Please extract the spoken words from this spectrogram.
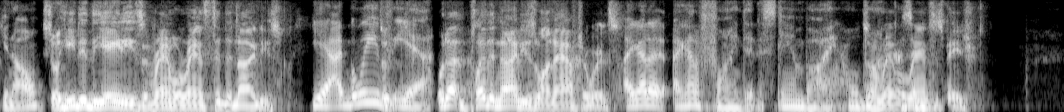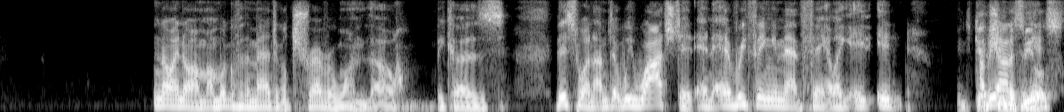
You know. So he did the '80s and Ramble Rants did the '90s. Yeah, I believe. So- yeah. What up? Play the '90s one afterwards. I gotta I gotta find it. Stand by. Hold It's on on. Ramble I'm- page. No, I know. I'm, I'm looking for the magical Trevor one though, because this one I'm we watched it and everything in that thing, like it it. It I'll be you in the honest with you, feels,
